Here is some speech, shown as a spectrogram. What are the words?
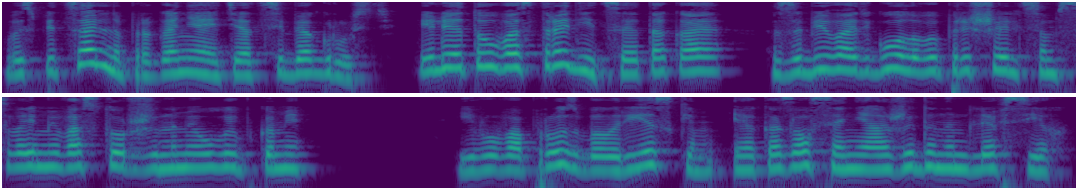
вы специально прогоняете от себя грусть? Или это у вас традиция такая — забивать головы пришельцам своими восторженными улыбками?» Его вопрос был резким и оказался неожиданным для всех.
